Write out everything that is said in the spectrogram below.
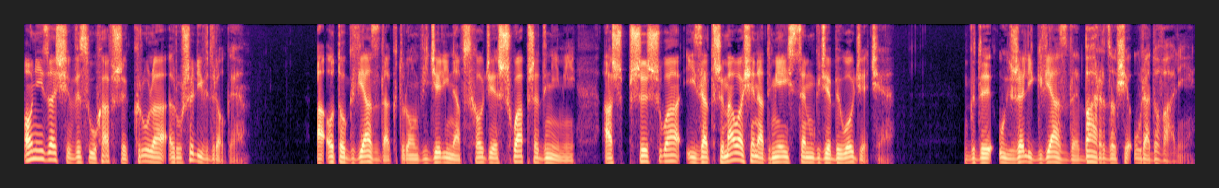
Oni zaś, wysłuchawszy króla, ruszyli w drogę. A oto gwiazda, którą widzieli na wschodzie, szła przed nimi, aż przyszła i zatrzymała się nad miejscem, gdzie było dziecię. Gdy ujrzeli gwiazdę, bardzo się uradowali.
